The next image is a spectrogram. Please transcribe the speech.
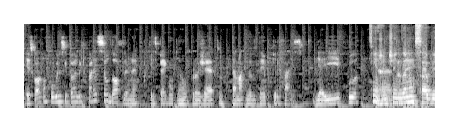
Eles colocam fogo no escritório do que parece ser o Doppler, né? Porque eles pegam não, o projeto da máquina do tempo que ele faz. E aí pula. Sim, a É, gente ainda também. não sabe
